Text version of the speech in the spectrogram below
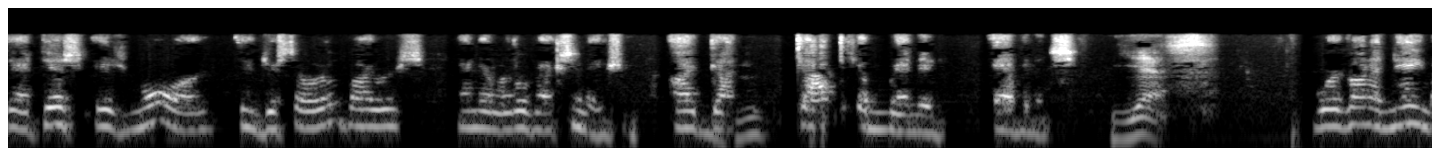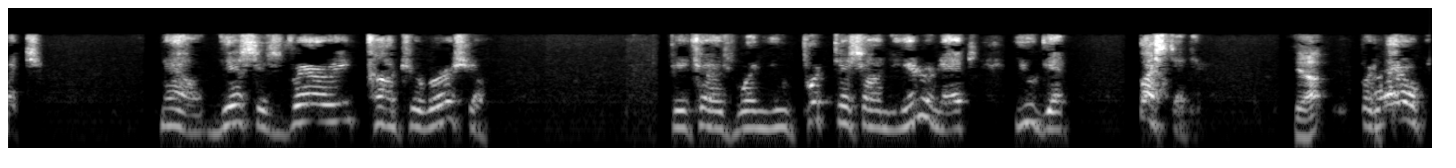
that this is more than just a little virus and a little vaccination. I've got Mhm. documented evidence. yes. We're going to name it. Now, this is very controversial because when you put this on the internet, you get busted. Yep. But I don't.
